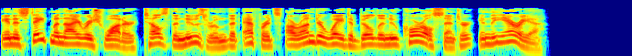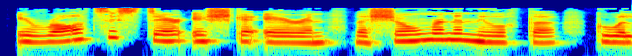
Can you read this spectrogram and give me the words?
In a statement, Irish Water tells the newsroom that efforts are underway to build a new choral center in the area. I rátas deir uisce éireann le seomra na nuachta go bhfuil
